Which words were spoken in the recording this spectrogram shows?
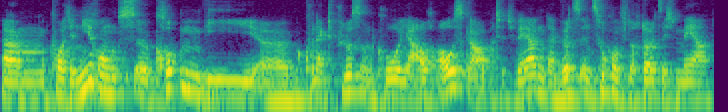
ähm, Koordinierungsgruppen wie äh, Connect Plus und Co. ja auch ausgearbeitet werden. Da wird es in Zukunft noch deutlich mehr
